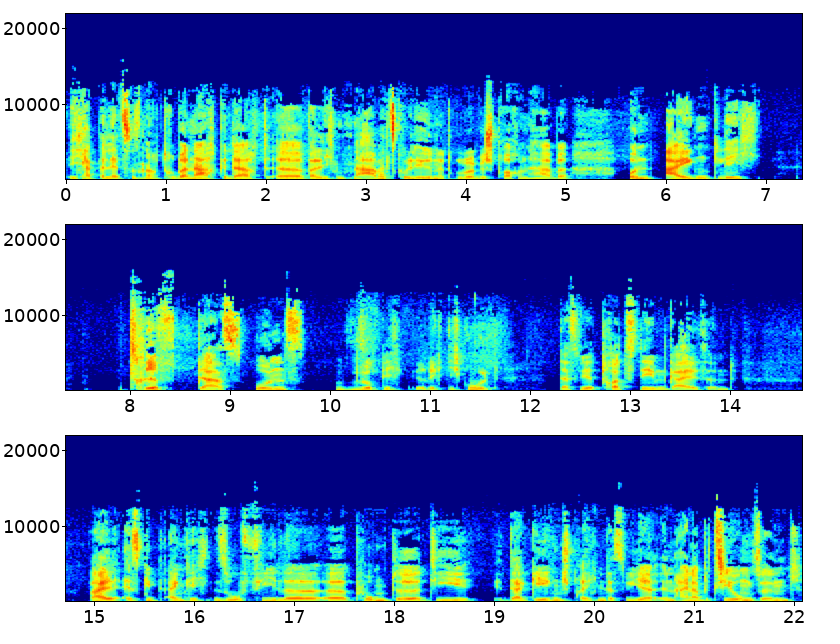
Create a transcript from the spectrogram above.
ich habe da letztens noch drüber nachgedacht, äh, weil ich mit einer Arbeitskollegin darüber gesprochen habe. Und eigentlich trifft das uns wirklich richtig gut, dass wir trotzdem geil sind. Weil es gibt eigentlich so viele äh, Punkte, die dagegen sprechen, dass wir in einer Beziehung sind.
